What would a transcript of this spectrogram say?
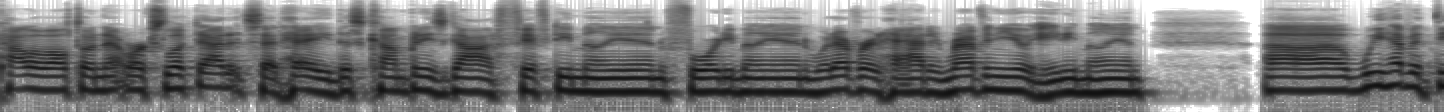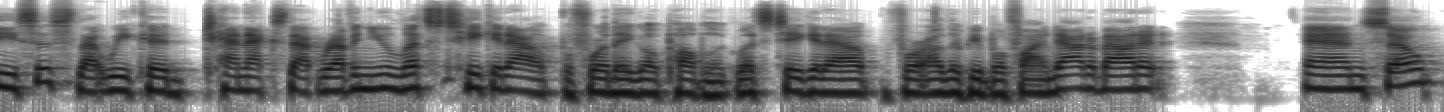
Palo Alto Networks looked at it, said, hey, this company's got 50 million, 40 million, whatever it had in revenue, 80 million uh, we have a thesis that we could 10x that revenue. Let's take it out before they go public. Let's take it out before other people find out about it. And so,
